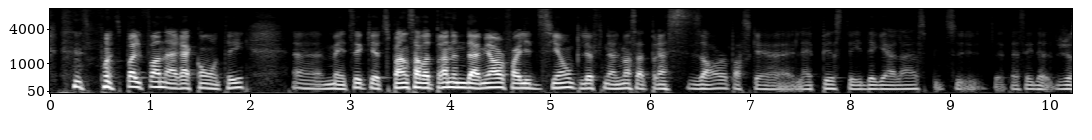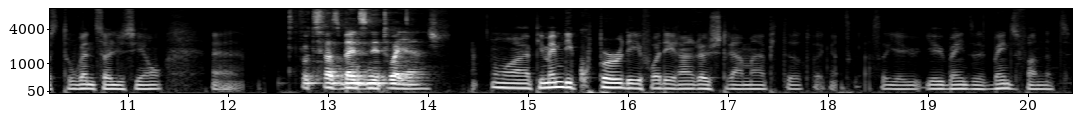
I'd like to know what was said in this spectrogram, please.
c'est pas, le fun à raconter. Euh, mais tu sais, que tu penses que ça va te prendre une demi-heure pour faire l'édition, puis là, finalement, ça te prend six heures parce que la piste est dégueulasse, puis tu essaies de juste trouver une solution. Euh, faut que tu fasses bien du nettoyage. Ouais, puis même des coupeurs, des fois, des enregistrements, puis tout. il y a eu, eu bien du, ben du fun là-dessus.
